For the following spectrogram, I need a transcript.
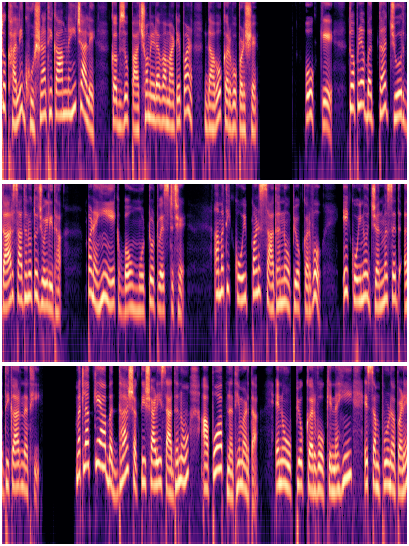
તો ખાલી ઘોષણાથી કામ નહીં ચાલે, કબજો પાછો મેળવવા માટે પણ દાવો કરવો પડશે. ઓકે, તો આપણે આ બધા જોરદાર સાધનો તો જોઈ લીધા, પણ અહીં એક બહુ મોટો ટ્વિસ્ટ છે. આમાંથી કોઈ પણ સાધનનો ઉપયોગ કરવો એ કોઈનો જન્મસિદ્ધ અધિકાર નથી. મતલબ કે આ બધા શક્તિશાળી સાધનો આપોઆપ નથી મળતા, એનો ઉપયોગ કરવો કે નહીં એ સંપૂર્ણપણે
